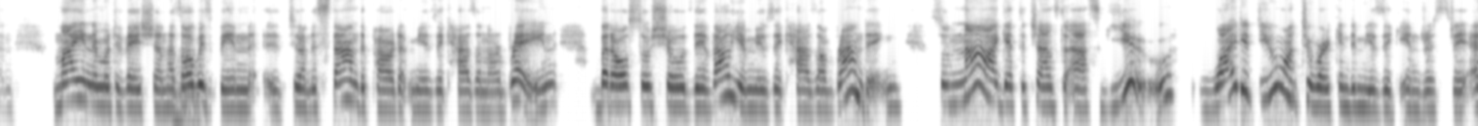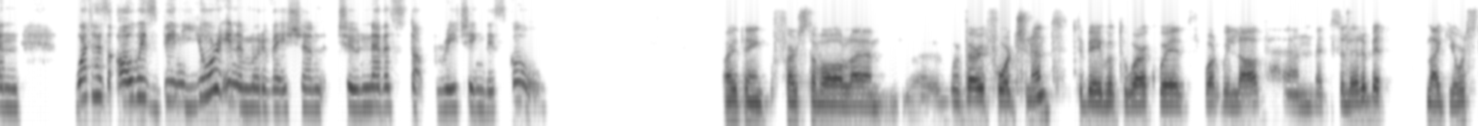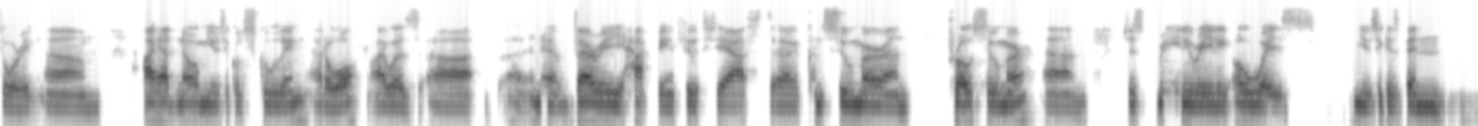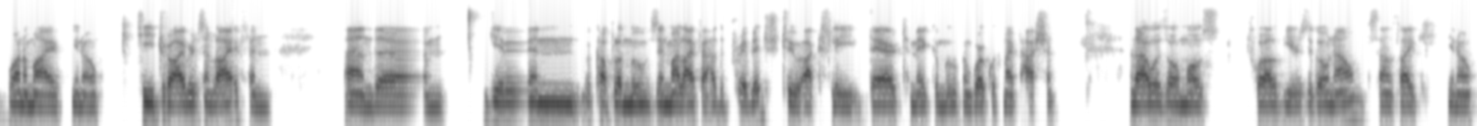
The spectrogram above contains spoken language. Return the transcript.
And my inner motivation has always been uh, to understand the power that music has on our brain, but also show the value music has on branding. So now I get the chance to ask you why did you want to work in the music industry and what has always been your inner motivation to never stop reaching this goal? I think, first of all, um, we're very fortunate to be able to work with what we love. And it's a little bit like your story. Um, I had no musical schooling at all. I was uh, a very happy, enthusiastic uh, consumer and prosumer. Um, just really, really always music has been one of my, you know, key drivers in life. And and um, given a couple of moves in my life, I had the privilege to actually dare to make a move and work with my passion. And that was almost 12 years ago now. Sounds like, you know,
